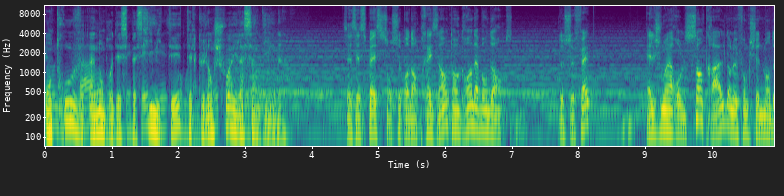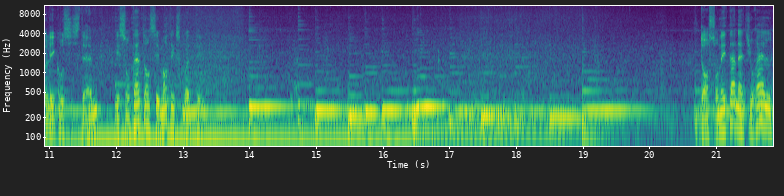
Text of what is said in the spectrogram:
on trouve un nombre d'espèces limitées telles que l'anchois et la sardine. Ces espèces sont cependant présentes en grande abondance. De ce fait, elles jouent un rôle central dans le fonctionnement de l'écosystème et sont intensément exploitées. Dans son état naturel,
